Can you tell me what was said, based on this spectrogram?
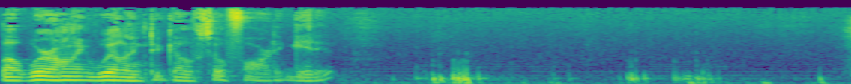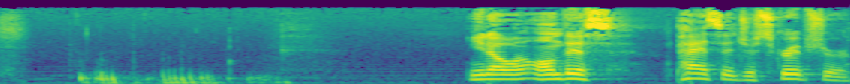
but we're only willing to go so far to get it. You know, on this passage of Scripture,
